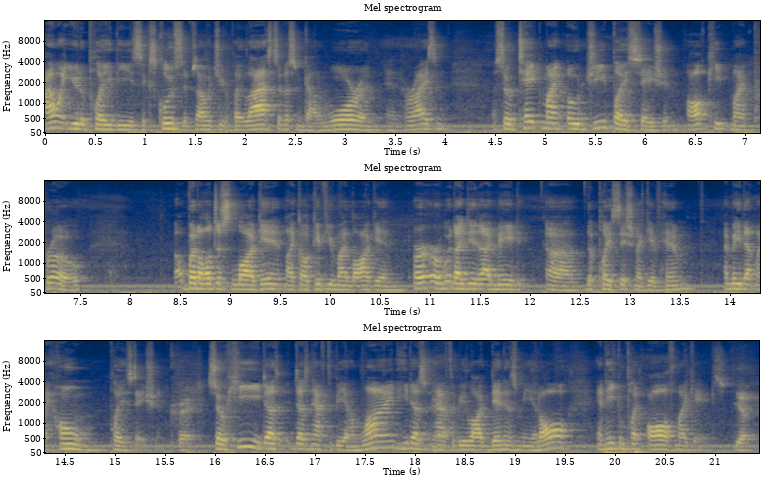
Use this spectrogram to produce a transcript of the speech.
I want you to play these exclusives. I want you to play Last of Us and God of War and, and Horizon. So take my OG PlayStation. I'll keep my Pro, but I'll just log in. Like I'll give you my login. Or, or what I did, I made uh, the PlayStation I give him. I made that my home PlayStation. Correct. So he does, doesn't have to be online. He doesn't have to be logged in as me at all, and he can play all of my games. Yep.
